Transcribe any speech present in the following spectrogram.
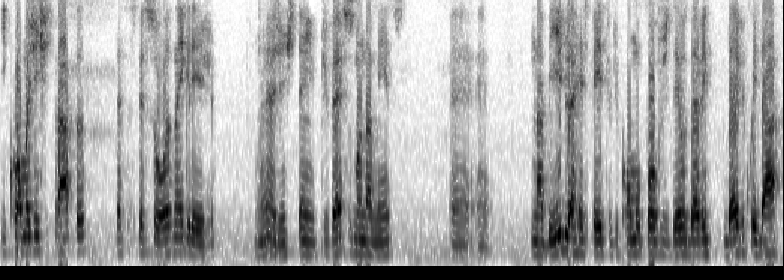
e como a gente trata dessas pessoas na igreja. Né? A gente tem diversos mandamentos é, é, na Bíblia a respeito de como o povo de Deus deve, deve cuidar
